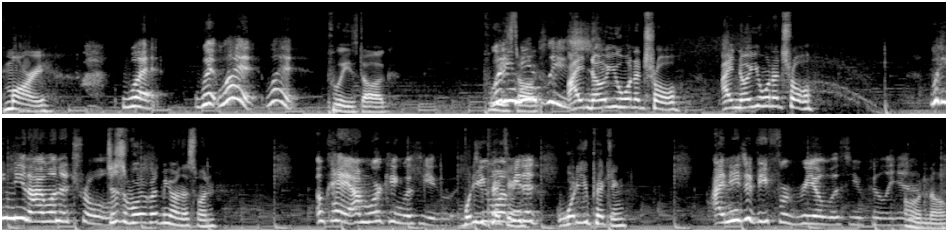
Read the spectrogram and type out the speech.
Mari, What? What? What? What? please, dog. Please, What do you mean, please? I know you want to troll. I know you want to troll. What do you mean I want to troll? Just work with me on this one. Okay. I'm working with you. What are do you, you want picking? me to? What are you picking? I need to be for real with you, Filian. Oh no.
